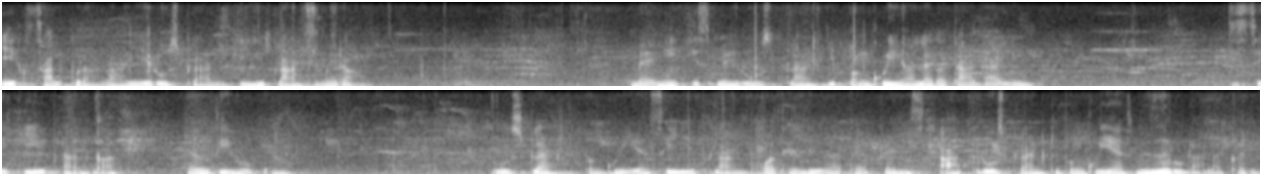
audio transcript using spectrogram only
एक साल पुराना है ये रोज़ प्लांट ये प्लांट है मेरा। मैंने इसमें रोज़ प्लांट की पंखुड़ियाँ लगातार डाली। जिससे कि ये प्लांट काफ़ी हेल्दी हो गया। रोज़ प्लांट की पंखुड़ियाँ से ये प्लांट बहुत हेल्दी हो जाता है फ्रेंड्स आप रोज़ प्लांट की पंखुड़ियाँ इसमें ज़रूर डाला करें।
